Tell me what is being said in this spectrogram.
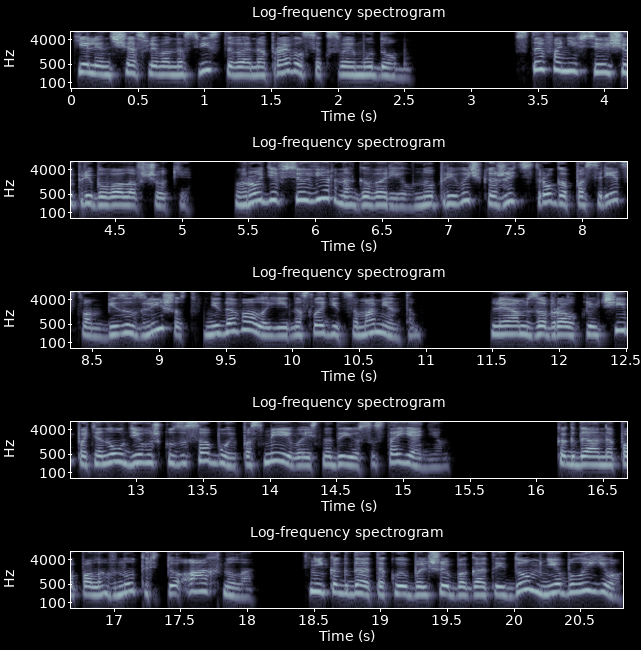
Келлен, счастливо насвистывая, направился к своему дому. Стефани все еще пребывала в шоке. Вроде все верно говорил, но привычка жить строго посредством, без излишеств, не давала ей насладиться моментом. Лиам забрал ключи и потянул девушку за собой, посмеиваясь над ее состоянием. Когда она попала внутрь, то ахнула. Никогда такой большой богатый дом не был ее,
